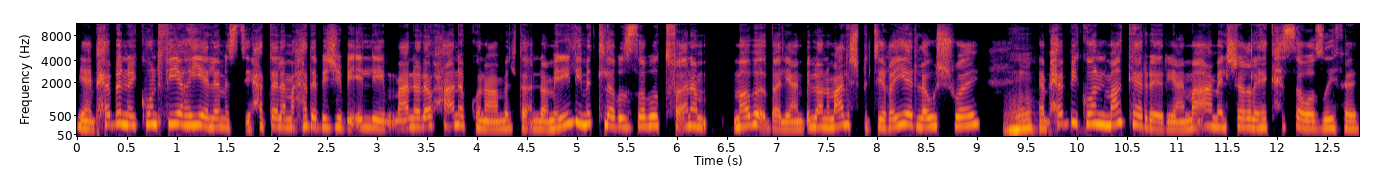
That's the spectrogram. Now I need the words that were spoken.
يعني بحب إنه يكون فيها هي لمستي. حتى لما حدا بيجي بيقول لي مع إنه لوحة أنا بكون عملتها إنه اعملي لي مثلها بالضبط فأنا ما بقبل. يعني بقول له أنا معلش بدي أغير لو شوي. يعني بحب يكون ما كرر. يعني ما أعمل شغلة هيك حسها وظيفة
